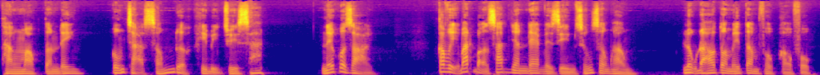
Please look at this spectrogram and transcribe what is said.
Thằng Mọc Tuần Đinh cũng chả sống được khi bị truy sát. Nếu có giỏi các vị bắt bọn sát nhân đem về dìm xuống sông Hồng. Lúc đó tôi mới tâm phục khẩu phục.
